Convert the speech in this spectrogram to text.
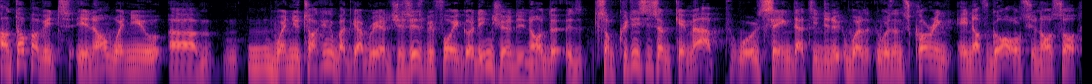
on top of it, you know, when you um, when you're talking about Gabriel Jesus before he got injured, you know, the, some criticism came up saying that he didn't, wasn't scoring enough goals, you know. So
